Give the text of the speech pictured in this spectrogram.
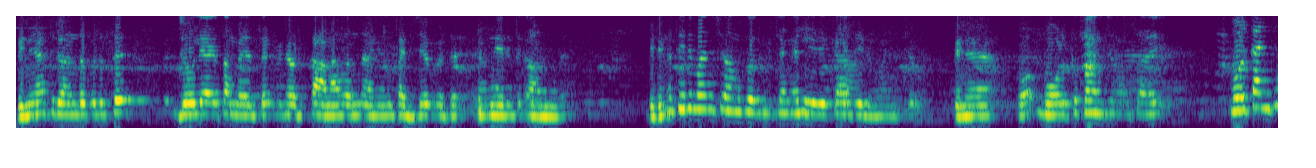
പിന്നെ ഞാൻ തിരുവനന്തപുരത്ത് ജോലിയായ സമയത്ത് പിന്നെ അവിടെ കാണാൻ വന്ന് അങ്ങനെ പരിചയപ്പെട്ട് ഞാൻ നേരിട്ട് കാണുന്നത്. പിന്നെ തീരുമാനിച്ചു നമുക്ക് ഒരുമിച്ച് അങ്ങനെ ജീവിക്കാൻ തീരുമാനിച്ചു. പിന്നെ മോൾക്ക് ഇപ്പൊ അഞ്ചു മാസമായി മോൾക്ക് അഞ്ചു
